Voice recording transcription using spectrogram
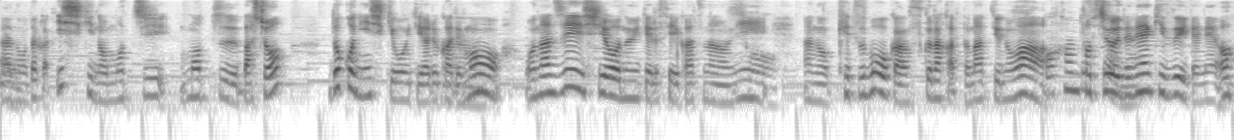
あのだから意識の持ち持つ場所どこに意識を置いてやるかでも、同じ塩を抜いてる生活なのにあの欠乏感少なかったなっていうのは途中でね気づいてねあ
